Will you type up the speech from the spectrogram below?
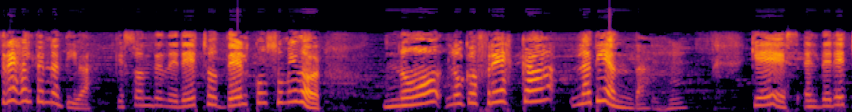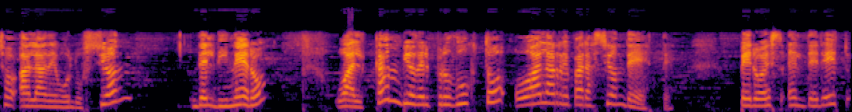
tres alternativas, que son de derechos del consumidor no lo que ofrezca la tienda, que es el derecho a la devolución del dinero o al cambio del producto o a la reparación de este. Pero es el derecho,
